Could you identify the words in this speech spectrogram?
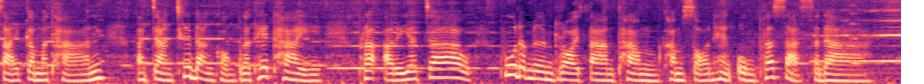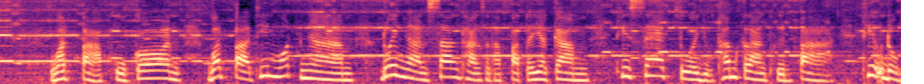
สายกรรมฐาน อาจารย์ชื่อดังของประเทศไทย พระอริยเจ้า ผู้ดำเนินรอยตามธรรมคำสอนแห่งองค์พระศาสดา วัดป่าภูก้อน วัดป่าที่งดงาม ด้วยงานสร้างทางสถาปัตยกรรม ที่แทรกตัวอยู่ท่ามกลางผืนป่า ที่อุดม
